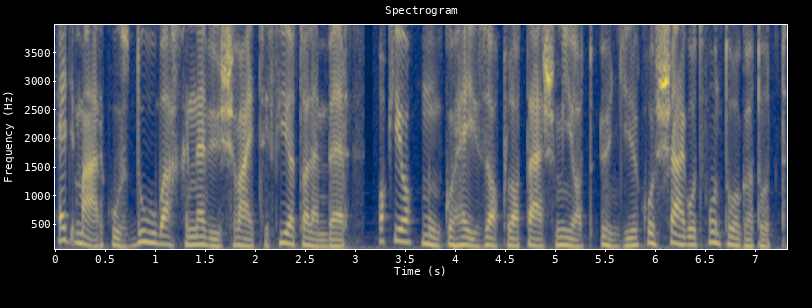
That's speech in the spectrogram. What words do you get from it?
egy Markus Dubach nevű svájci fiatalember, aki a munkahelyi zaklatás miatt öngyilkosságot fontolgatott,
